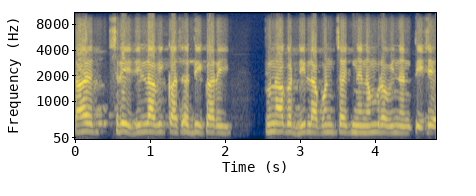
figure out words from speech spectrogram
સાહેબ શ્રી જિલ્લા વિકાસ અધિકારી જુનાગઢ જિલ્લા પંચાયતને નમ્ર વિનંતી છે.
